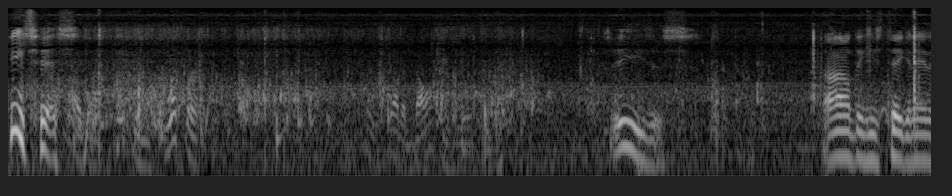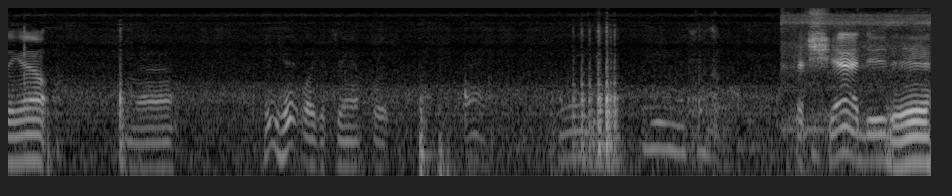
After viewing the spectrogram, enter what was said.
Jesus. Like a flipper. It's got a dolphin here. Jesus. I don't think he's taking anything out. Nah. He hit like a champ, but. That shad, dude. Yeah.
